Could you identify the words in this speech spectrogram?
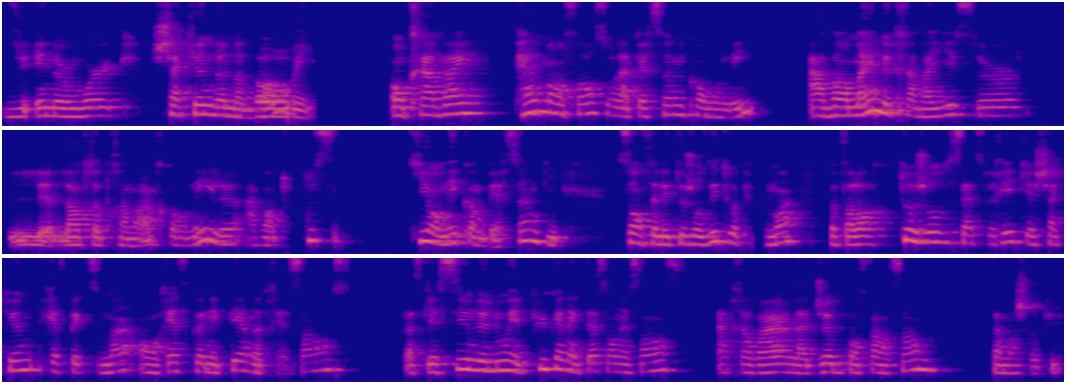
du inner work, chacune de notre Oh bord. oui. On travaille tellement fort sur la personne qu'on est, avant même de travailler sur le- l'entrepreneur qu'on est, là, avant tout, c'est qui on est comme personne. Puis ça, on se l'est toujours dit, toi et moi, il va falloir toujours s'assurer que chacune, respectivement, on reste connecté à notre essence. Parce que si une de nous est plus connectée à son essence à travers la job qu'on fait ensemble, ça ne marchera plus.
